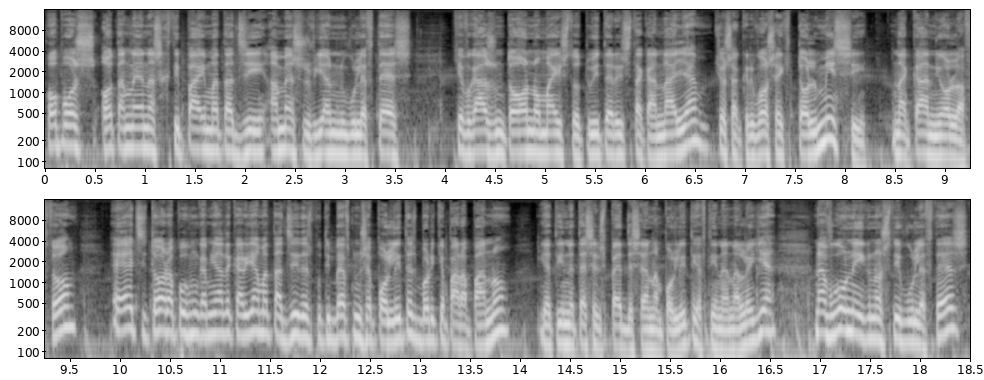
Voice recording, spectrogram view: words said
Όπως όταν ένας χτυπάει ματατζή αμέσως βγαίνουν οι βουλευτές και βγάζουν το όνομα ή στο Twitter ή στα κανάλια. Ποιο ακριβώς έχει τολμήσει να κάνει όλο αυτό. Ε, Έτσι τώρα που έχουν καμιά δεκαριά ματατζίδες που την πέφτουν σε πολίτες, μπορεί και παραπάνω, γιατί είναι 4-5 σε έναν πολίτη, αυτή είναι η αναλογία, να βγουν οι γνωστοί βουλευτές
